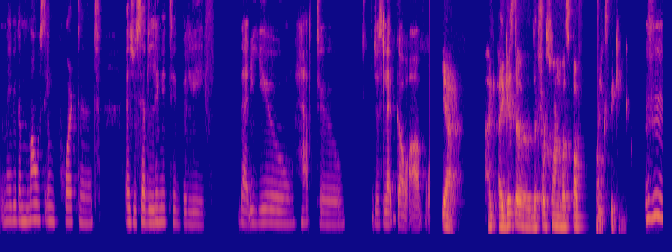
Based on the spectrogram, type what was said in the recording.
maybe the most important, as you said, limited belief that you had to just let go of? Yeah, I, I guess the the first one was public speaking. Mm-hmm.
